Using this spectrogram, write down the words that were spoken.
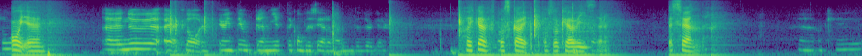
Så, Oj, eh, Eh, nu är jag klar. Jag har inte gjort den jättekomplicerad men det duger. skicka på Skype och så kan jag visa den. Sen. Eh, okej.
